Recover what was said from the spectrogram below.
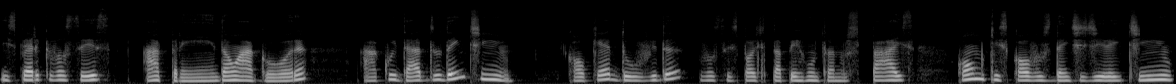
Espero que vocês aprendam agora a cuidar do dentinho. Qualquer dúvida, vocês podem estar perguntando aos pais como que escova os dentes direitinho,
